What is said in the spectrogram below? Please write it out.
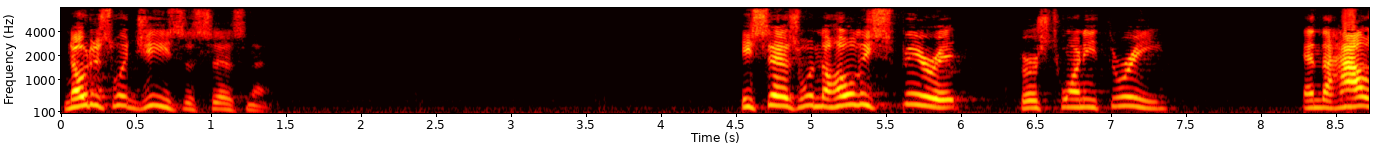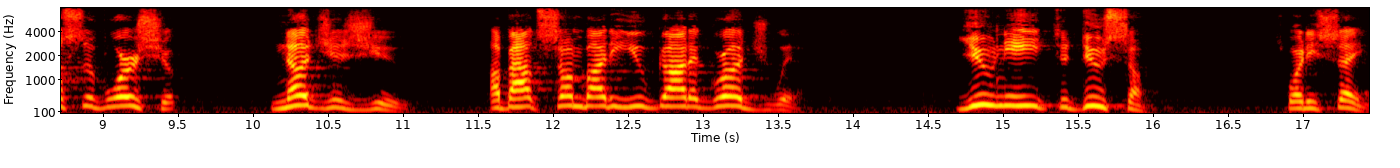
Notice what Jesus says now. He says, When the Holy Spirit, verse 23, and the house of worship nudges you about somebody you've got a grudge with, you need to do something. That's what he's saying.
